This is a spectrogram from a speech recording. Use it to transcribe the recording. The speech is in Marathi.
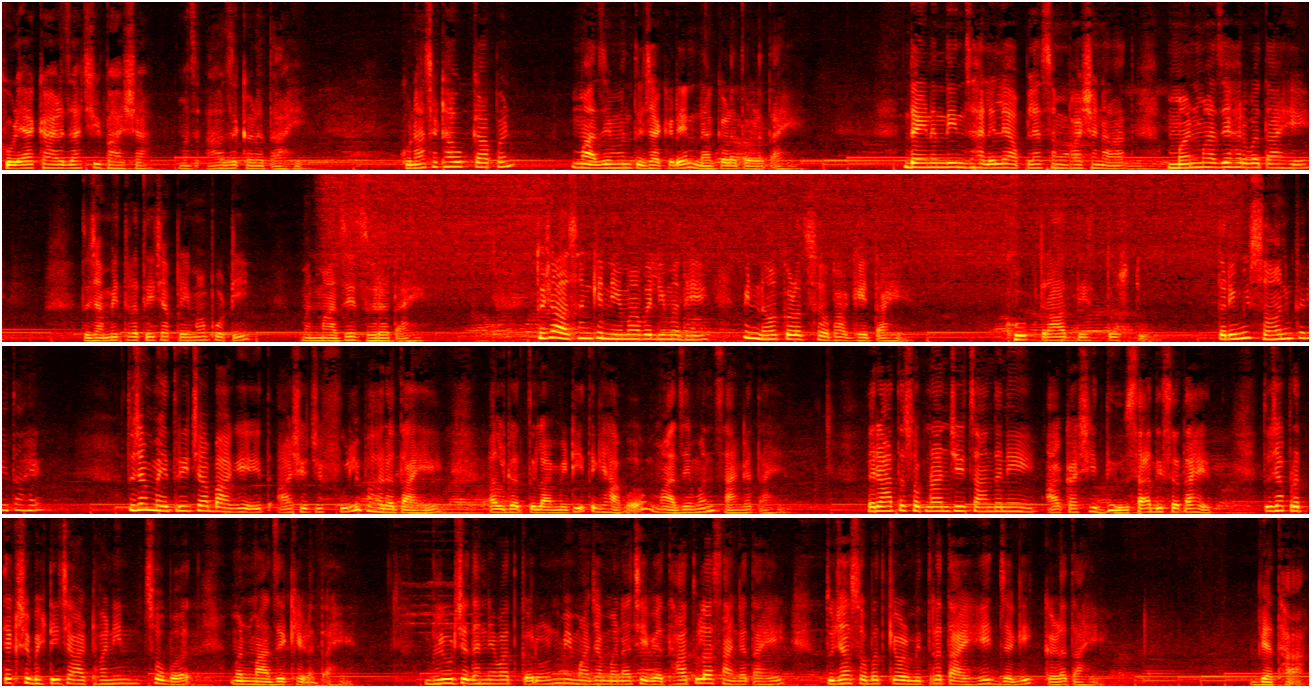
खुळ्या काळजाची भाषा मज आज कळत आहे. कुणाचं ठाऊक का पण माझे मन तुझ्याकडे न कळत वळत आहे. दैनंदिन झालेल्या आपल्या संभाषणात मन माझे हरवत आहे. तुझ्या मित्रतेच्या प्रेमापोटी मन माझे झुरत आहे. तुझ्या असंख्य नियमावलीमध्ये मी न कळत सहभाग घेत आहे. खूप त्रास देतोस तू. तरी मी सहन करीत आहे? तुझ्या मैत्रीच्या बागेत आशेचे फुल भरत आहे. अलगत तुला मिठीत घ्यावं माझे मन सांगत आहे. रात स्वप्नांची चांदणे आकाशी दिवसा दिसत आहेत. तुझ्या प्रत्यक्ष भेटीच्या आठवणींसोबत मन माझे खेळत आहे. ब्ल्यूडचे धन्यवाद करून मी माझ्या मनाची व्यथा तुला सांगत आहे. तुझ्यासोबत केवळ मित्रता आहे हे जगी कळत आहे. व्यथा.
